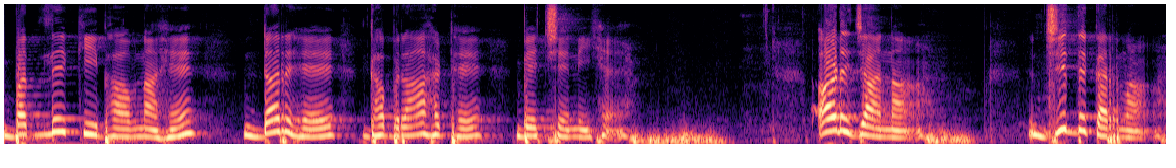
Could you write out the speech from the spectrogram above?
बदले की भावना है, डर है, घबराहट है, बेचैनी है। अड़ जाना, जिद करना।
